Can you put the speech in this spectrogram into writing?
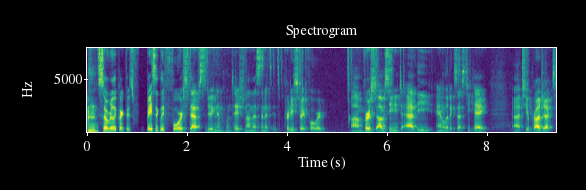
so really quick, there's basically four steps to doing an implementation on this, and it's, it's pretty straightforward. Um, first, obviously, you need to add the Analytics SDK uh, to your project.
